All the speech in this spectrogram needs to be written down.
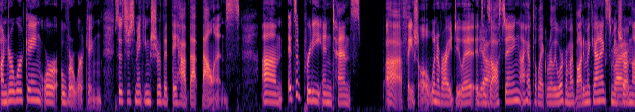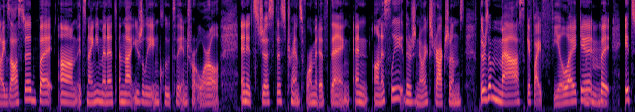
underworking or overworking. So it's just making sure that they have that balance. Um, it's a pretty intense uh, facial whenever I do it. It's Yeah. exhausting. I have to like really work on my body mechanics to make sure I'm not exhausted. But um, it's 90 minutes, and that usually includes the intraoral. And it's just this transformative thing. And honestly, there's no extractions. There's a mask if I feel like it, but it's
